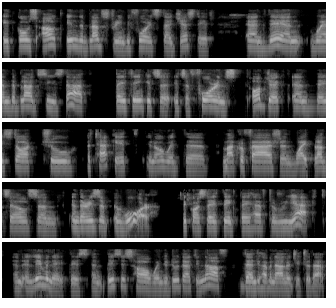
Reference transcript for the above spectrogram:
it goes out in the bloodstream before it's digested. And then when the blood sees that they think it's a it's a foreign object and they start to attack it you know with the macrophage and white blood cells. And and there is a, a war because they think they have to react and eliminate this. And this is how when you do that enough then you have an allergy to that.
